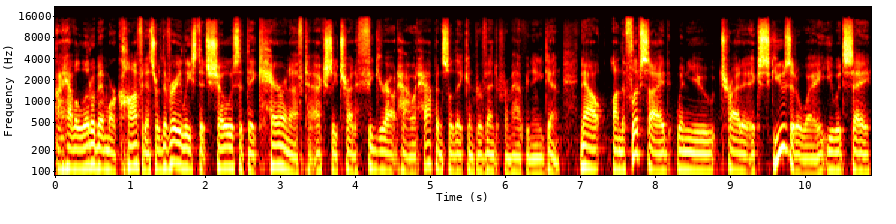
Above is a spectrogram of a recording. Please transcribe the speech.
i have a little bit more confidence or at the very least it shows that they care enough to actually try to figure out how it happened so they can prevent it from happening again. Now, on the flip side, when you try to excuse it away, you would say,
